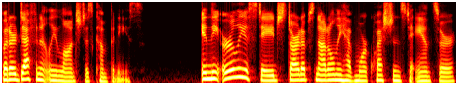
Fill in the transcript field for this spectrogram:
but are definitely launched as companies. In the earliest stage, startups not only have more questions to answer,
